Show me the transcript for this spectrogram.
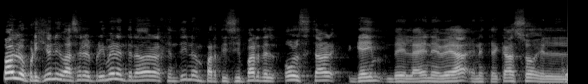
Pablo Prigioni va a ser el primer entrenador argentino en participar del All-Star Game de la NBA, en este caso el,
